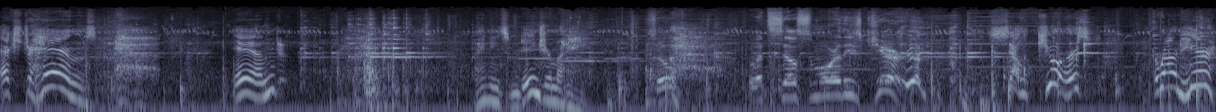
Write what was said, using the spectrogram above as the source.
extra hands, and I need some danger money. So, let's sell some more of these cures. Sell cures? Around here?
